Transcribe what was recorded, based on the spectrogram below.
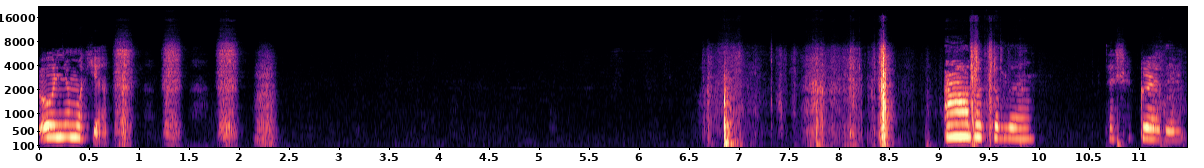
Oynamak ya. Aa bakalım. Teşekkür ederim.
